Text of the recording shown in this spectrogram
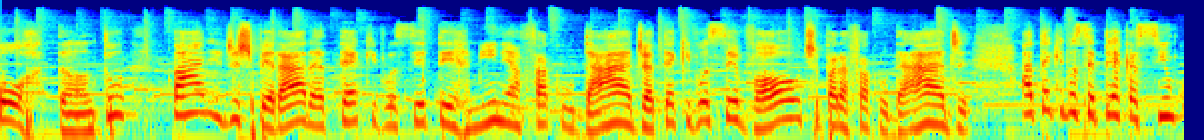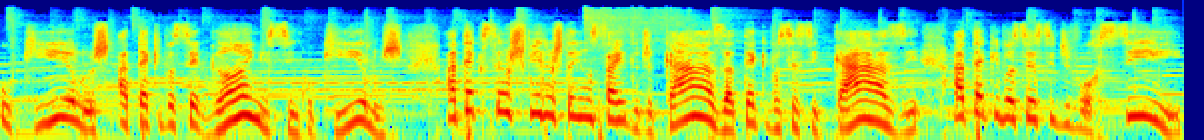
Portanto, pare de esperar até que você termine a faculdade, até que você volte para a faculdade, até que você perca 5 quilos, até que você ganhe 5 quilos, até que seus filhos tenham saído de casa, até que você se case, até que você se divorcie,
